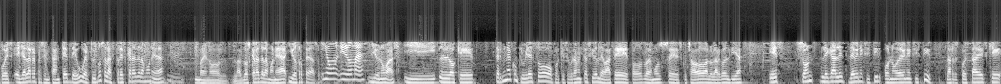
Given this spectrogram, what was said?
Pues ella es la representante de Uber. Tuvimos a las tres caras de la moneda, bueno, las dos caras de la moneda y otro pedazo. Y, un, y uno más. y uno más. Y lo que termina de concluir esto, porque seguramente ha sido el debate, todos lo hemos eh, escuchado a lo largo del día, es ¿son legales, deben existir o no deben existir? La respuesta es que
